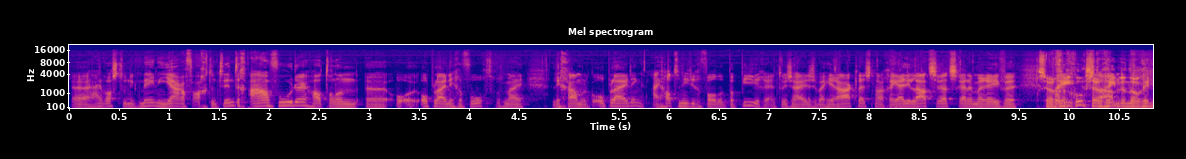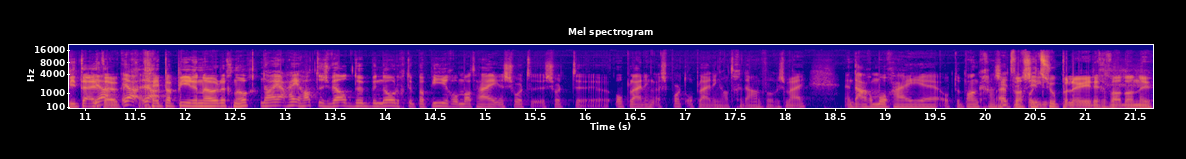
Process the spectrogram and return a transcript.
Uh, hij was toen, ik meen, een jaar of 28 aanvoerder. Had al een uh, opleiding gevolgd, volgens mij lichamelijke opleiding. Hij had in ieder geval de papieren. En toen zeiden ze bij Heracles, nou ga jij die laatste wedstrijden maar even Zo, voor de ging, zo ging het nog in die tijd Ja, ook. ja, ja. Geen papieren nodig nog? Nou ja, hij had dus wel de benodigde papieren... omdat hij een soort, een soort uh, opleiding, een sportopleiding had gedaan, volgens mij. En daarom mocht hij op de bank gaan Maar het zitten. was iets soepeler in ieder geval dan nu.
